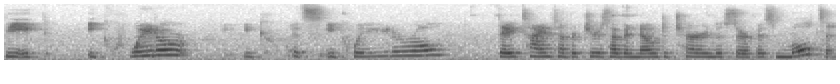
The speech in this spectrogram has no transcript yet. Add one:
The equator it's equatorial daytime temperatures have been known to turn the surface molten.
